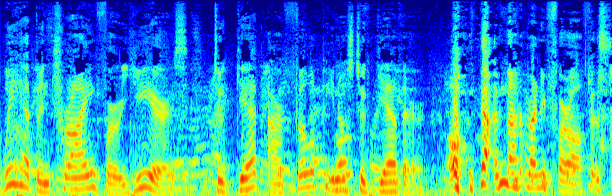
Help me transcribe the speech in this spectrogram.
we have been trying for years to get our Filipinos together. Oh, I'm not running for office.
